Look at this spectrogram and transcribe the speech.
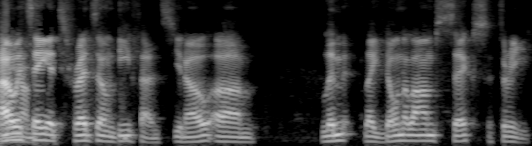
I would say it's red zone defense. You know, um, limit like don't allow them six three.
